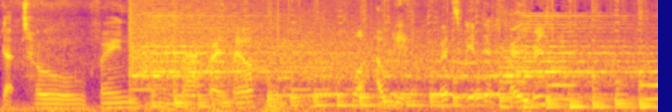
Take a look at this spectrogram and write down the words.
That whole thing on the back right there. Well, out here. Let's get this baby.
